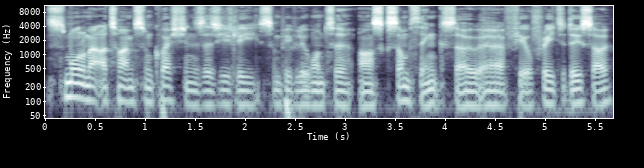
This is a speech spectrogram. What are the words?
small amount of time for some questions. There's usually some people who want to ask something, so uh, feel free to do so.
